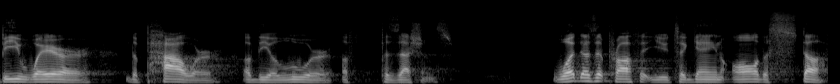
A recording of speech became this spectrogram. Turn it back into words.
Beware the power of the allure of possessions. What does it profit you to gain all the stuff?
